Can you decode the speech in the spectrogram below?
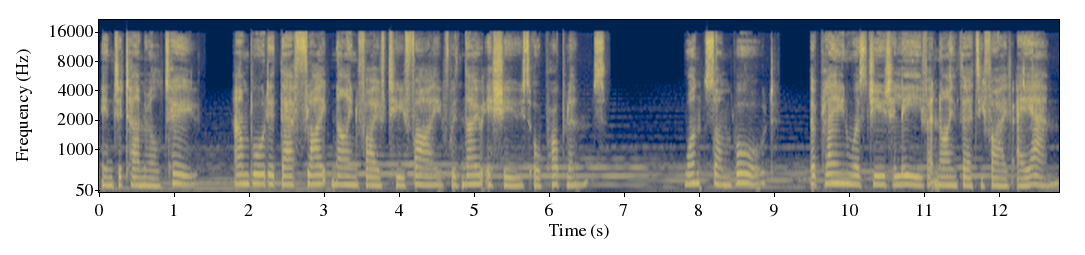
into Terminal 2 and boarded their Flight 9525 with no issues or problems. Once on board, the plane was due to leave at 9:35 a.m.,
